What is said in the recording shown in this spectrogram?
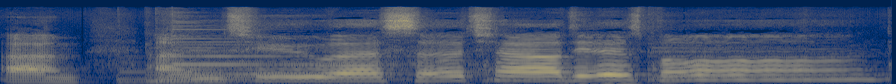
Um, Unto us a child is born,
